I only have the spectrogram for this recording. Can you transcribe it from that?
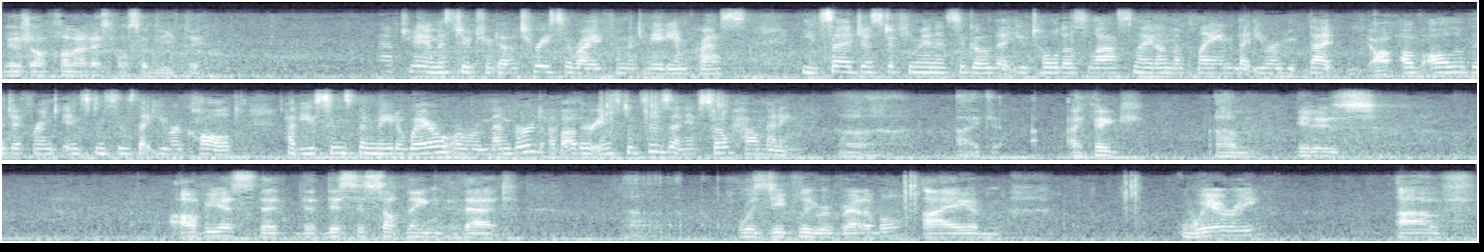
mais j'en prends la responsabilité. Afternoon, Mr. Trudeau. Teresa Wright from the Canadian Press. You said just a few minutes ago that you told us last night on the plane that you were that of all of the different instances that you recalled, have you since been made aware or remembered of other instances, and if so, how many? Uh, I, I think um, it is obvious that, that this is something that uh, was deeply regrettable. I am wary of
